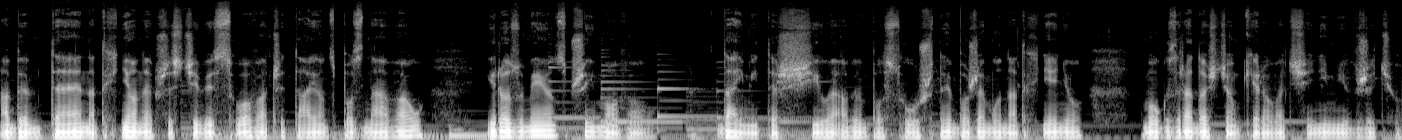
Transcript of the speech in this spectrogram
abym te natchnione przez Ciebie słowa czytając poznawał i rozumiejąc przyjmował. Daj mi też siłę, abym posłuszny Bożemu natchnieniu mógł z radością kierować się nimi w życiu.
